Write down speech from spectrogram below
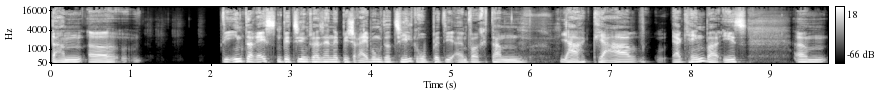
dann äh, die Interessen beziehungsweise eine Beschreibung der Zielgruppe, die einfach dann ja klar erkennbar ist. Ähm,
